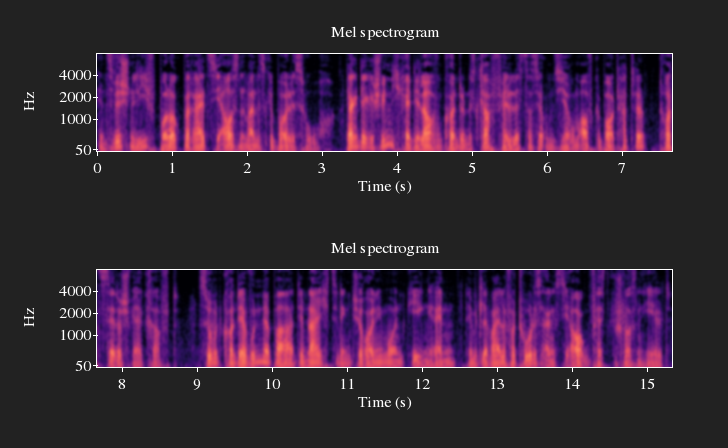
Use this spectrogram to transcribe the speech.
Inzwischen lief Bollock bereits die Außenwand des Gebäudes hoch. Dank der Geschwindigkeit, die er laufen konnte, und des Kraftfeldes, das er um sich herum aufgebaut hatte, trotzte er der Schwerkraft. Somit konnte er wunderbar dem leichtsinnigen Geronimo entgegenrennen, der mittlerweile vor Todesangst die Augen fest geschlossen hielt.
